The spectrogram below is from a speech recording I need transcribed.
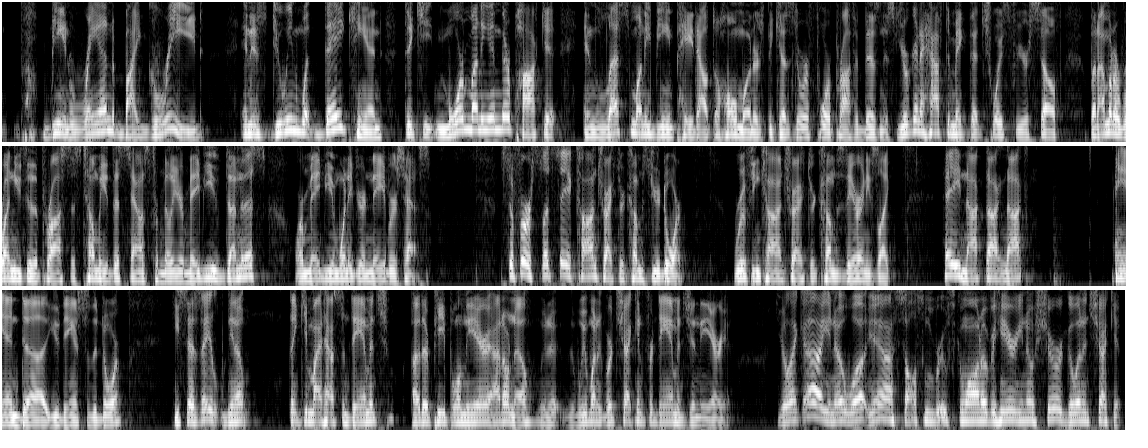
being ran by greed and is doing what they can to keep more money in their pocket and less money being paid out to homeowners because they're a for profit business. You're going to have to make that choice for yourself, but I'm going to run you through the process. Tell me if this sounds familiar. Maybe you've done this, or maybe one of your neighbors has. So, first, let's say a contractor comes to your door. Roofing contractor comes there and he's like, hey, knock, knock, knock. And uh, you answer the door. He says, hey, you know, think you might have some damage. Other people in the area, I don't know. We, we want, we're checking for damage in the area. You're like, oh, you know what? Yeah, I saw some roofs go on over here. You know, sure, go in and check it.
